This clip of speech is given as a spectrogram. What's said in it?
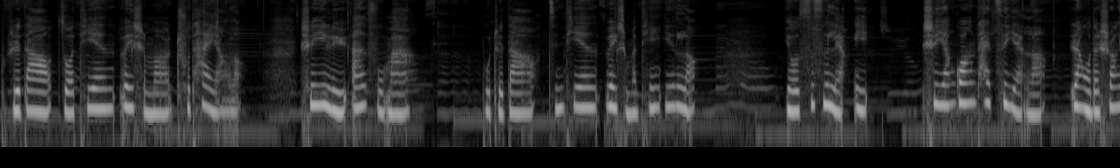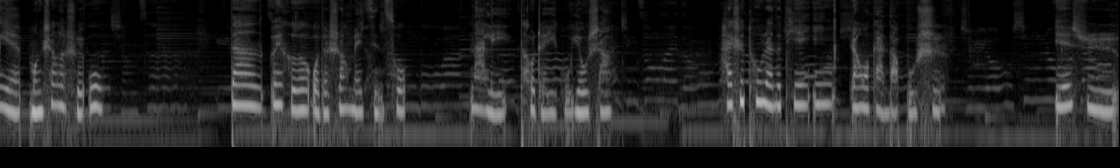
不知道昨天为什么出太阳了，是一缕安抚吗？不知道今天为什么天阴了。有丝丝凉意，是阳光太刺眼了，让我的双眼蒙上了水雾。但为何我的双眉紧蹙，那里透着一股忧伤？还是突然的天阴让我感到不适？也许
